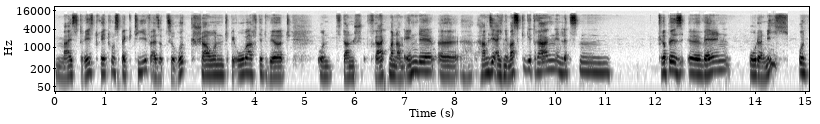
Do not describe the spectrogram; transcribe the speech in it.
meist retrospektiv, also zurückschauend beobachtet wird. Und dann fragt man am Ende, äh, haben Sie eigentlich eine Maske getragen in den letzten Grippewellen oder nicht? Und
